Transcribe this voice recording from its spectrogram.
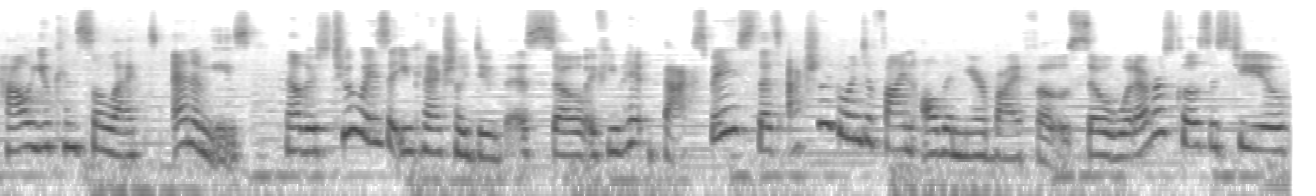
how you can select enemies. Now there's two ways that you can actually do this. So if you hit backspace, that's actually going to find all the nearby foes. So whatever's closest to you,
